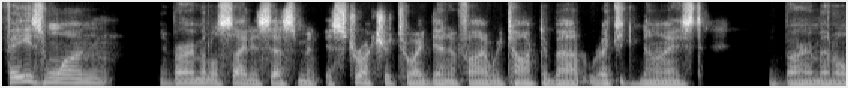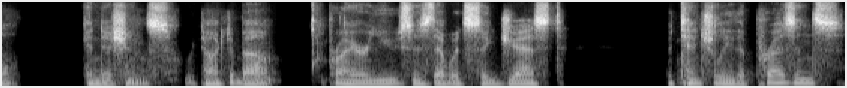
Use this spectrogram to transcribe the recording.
Phase one environmental site assessment is structured to identify, we talked about recognized environmental conditions. We talked about prior uses that would suggest potentially the presence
